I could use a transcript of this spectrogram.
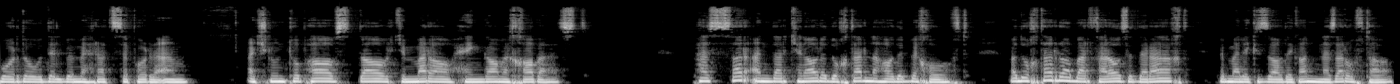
برده و دل به مهرت سپرده ام اکنون تو پاس دار که مرا هنگام خواب است. پس سر اندر کنار دختر نهاده بخفت. و دختر را بر فراز درخت به ملک زادگان نظر افتاد.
